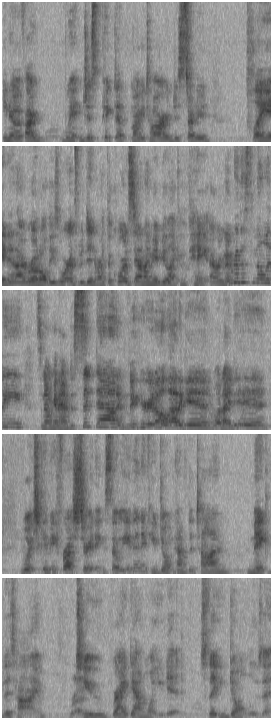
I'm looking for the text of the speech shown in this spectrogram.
you know, if I went and just picked up my guitar and just started playing and I wrote all these words but didn't write the chords down, I may be like, okay, I remember this melody, so now I'm gonna have to sit down and Mhm. figure it all out again, what I did, which can be frustrating. So even if you don't have the time, make the time Right. to write down what you did so that you don't lose it.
